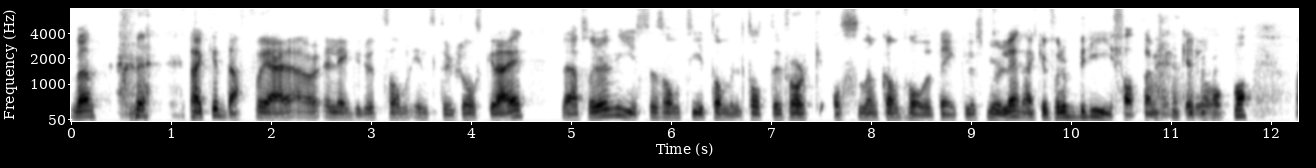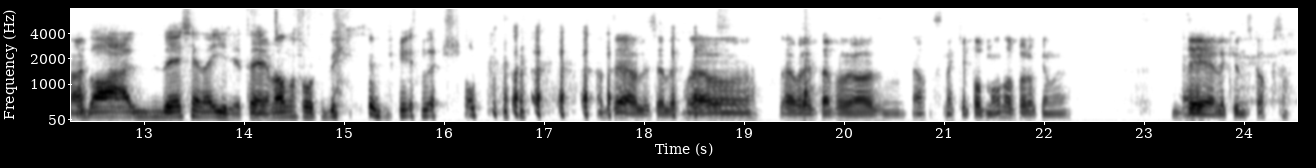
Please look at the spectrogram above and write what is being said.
Men det er ikke derfor jeg legger ut sånn instruksjonsgreier. Det er for å vise sånn ti tommeltotter-folk åssen de kan få det til enklest mulig. Det er ikke for å brife at de er flinke eller noe sånt. Nei. Og da er, det kjenner jeg irriterer meg når folk begynner sånn. Ja, det er jo litt kjedelig. Det er jo, det er jo litt derfor vi har ja, snekkerpod nå, da, for å kunne dele kunnskap. Så.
